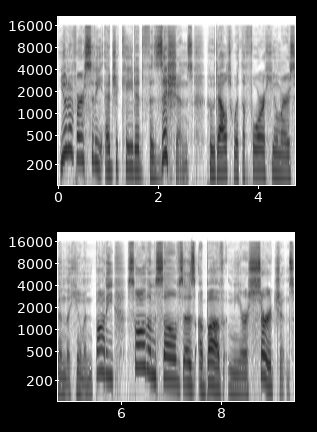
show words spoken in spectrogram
university educated physicians who dealt with the four humors in the human body saw themselves as above mere surgeons,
